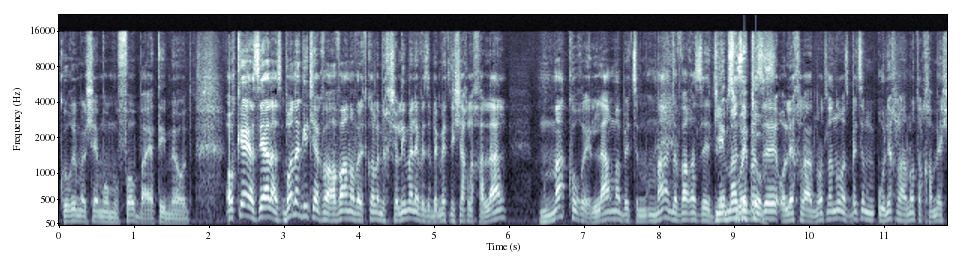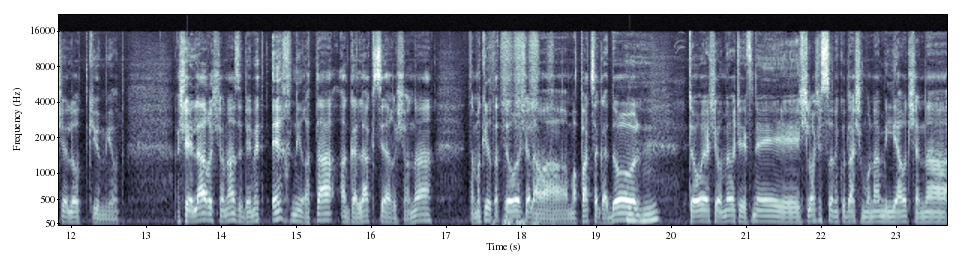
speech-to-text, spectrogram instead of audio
קוראים על שם הומופוב בעייתי מאוד. אוקיי אז יאללה אז בוא נגיד שכבר עברנו אבל את כל המכשולים האלה וזה באמת נשלח לחלל. מה קורה למה בעצם מה הדבר הזה ג'יימס ווב? הזה הולך לענות לנו אז בעצם הוא הולך לענות על חמש שאלות קיומיות. השאלה הראשונה זה באמת איך נראתה הגלקסיה הראשונה. אתה מכיר את התיאוריה של המפץ הגדול. תיאוריה שאומרת שלפני 13.8 מיליארד שנה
